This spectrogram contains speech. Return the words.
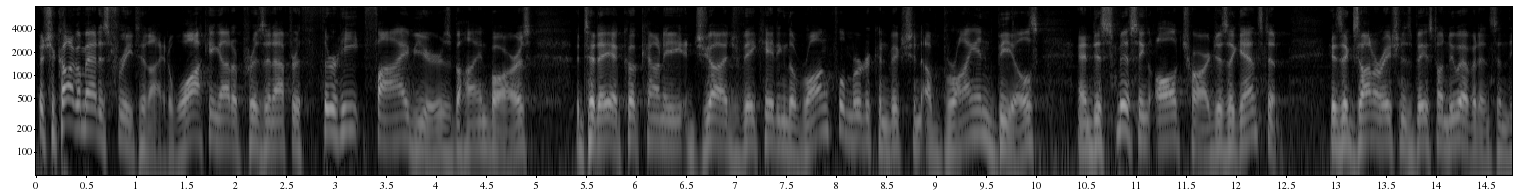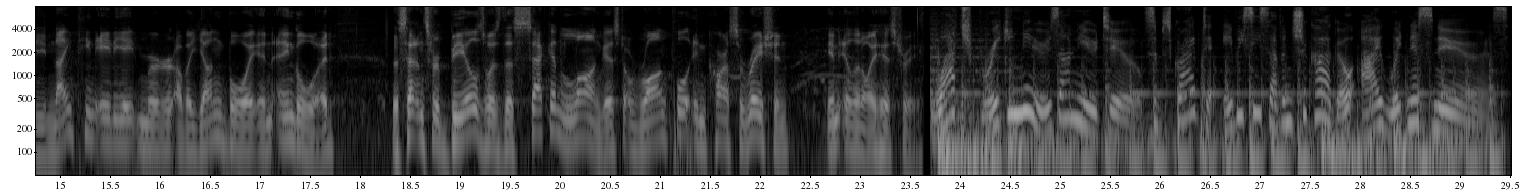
A Chicago man is free tonight, walking out of prison after 35 years behind bars. Today, a Cook County judge vacating the wrongful murder conviction of Brian Beals and dismissing all charges against him. His exoneration is based on new evidence in the 1988 murder of a young boy in Englewood. The sentence for Beals was the second longest wrongful incarceration in Illinois history. Watch breaking news on YouTube. Subscribe to ABC7 Chicago Eyewitness News.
